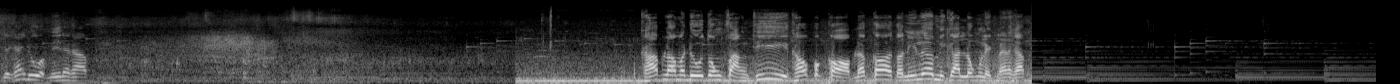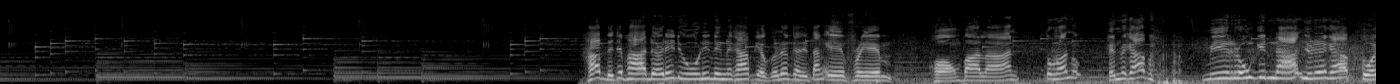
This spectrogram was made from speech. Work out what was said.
อยากให้ดูแบบนี้นะครับ ครับเรามาดูตรงฝั่งที่เขาประกอบแล้วก็ตอนนี้เริ่มมีการลงเหล็กแล้วนะครับ ครับเดี๋ยวจะพาเดินให้ดูนิดนึงนะครับ เกี่ยวกับเรื่องการติดตั้ง A frame ของบาลานตรงนั้นเห็นไหมครับ มีรุ้งกินน้ำอยู่ด้วยนะครับ สวย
